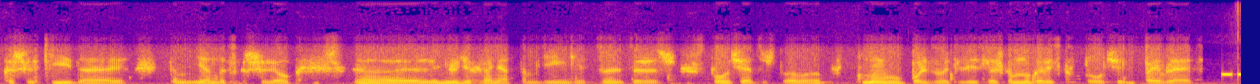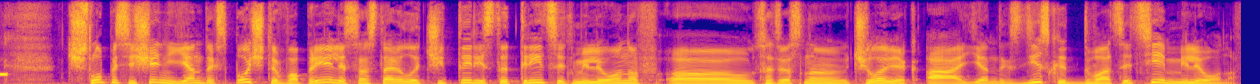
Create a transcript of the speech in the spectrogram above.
кошельки, да, там, Яндекс кошелек. Э, люди хранят там деньги. Это, это же получается, что ну, у пользователей слишком много рисков появляется. Число посещений Яндекс Почты в апреле составило 430 миллионов, э, соответственно, человек, а Яндекс Диска 27 миллионов.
